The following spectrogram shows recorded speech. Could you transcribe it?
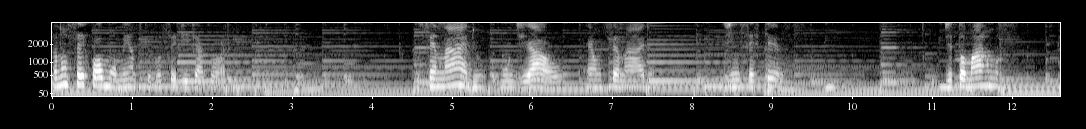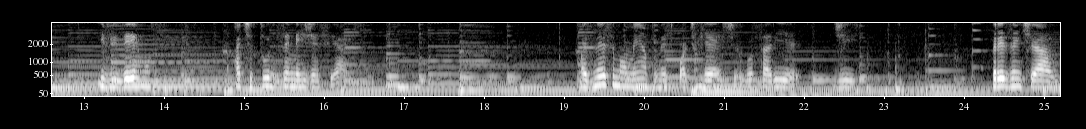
Eu não sei qual momento que você vive agora. O cenário mundial é um cenário de incertezas, de tomarmos e vivermos atitudes emergenciais. Mas nesse momento, nesse podcast, eu gostaria de presenteá-lo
